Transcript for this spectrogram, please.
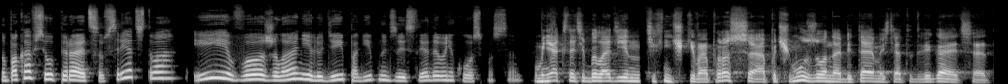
Но пока все упирается в средства, общества и в желании людей погибнуть за исследование космоса. У меня, кстати, был один технический вопрос. А почему зона обитаемости отодвигается от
